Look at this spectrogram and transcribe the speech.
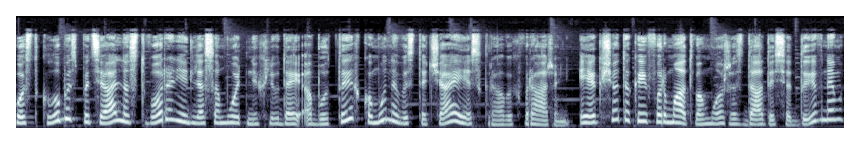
Хост-клуби спеціально створені для самотніх людей або тих, кому не вистачає яскравих вражень. І якщо такий формат вам може здатися дивним,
